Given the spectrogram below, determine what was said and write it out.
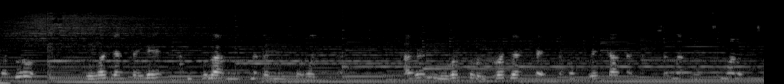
ಅದು ಯುವ ಜನತೆಗೆ ಅನುಕೂಲ ನಿಟ್ಟಿನಲ್ಲಿ ನೀವು ತಗೋದಿಲ್ಲ ಹಾಗಾಗಿ ಇವತ್ತು ಯುವ ಜನತೆ ನಮಗೆ ಬೇಕಾದ ಕೆಲಸನ ಮನಸ್ಸು ಮಾಡೋದಕ್ಕೆ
